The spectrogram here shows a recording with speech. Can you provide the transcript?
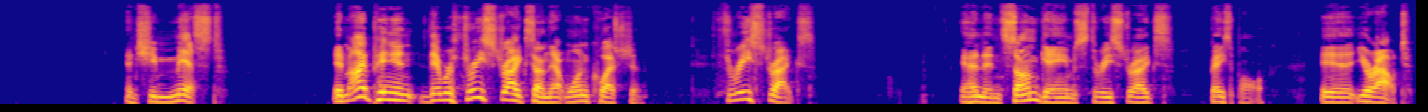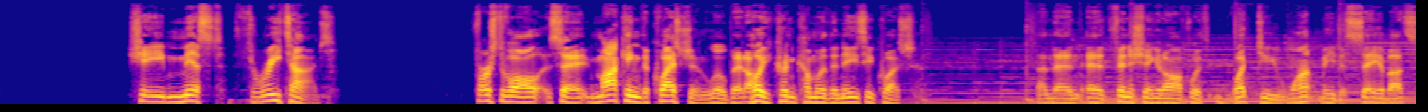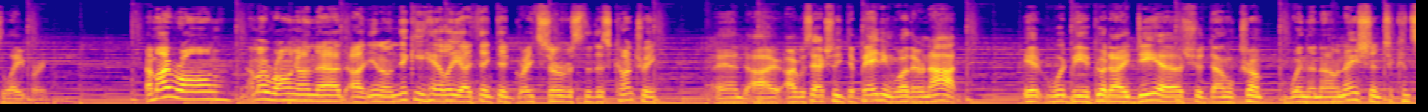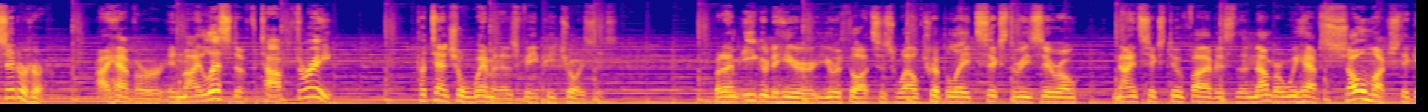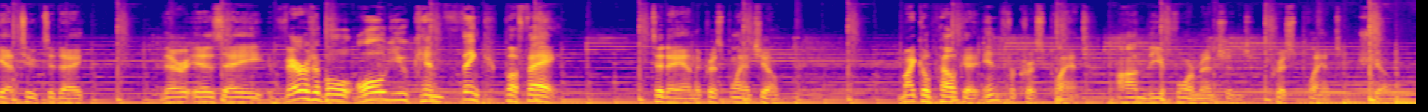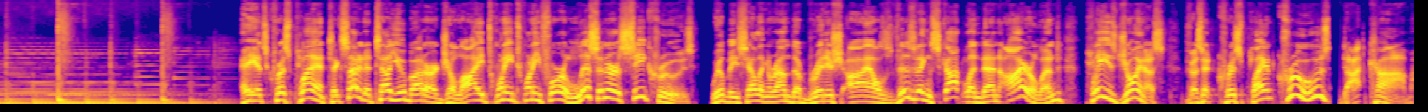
and she missed. In my opinion, there were three strikes on that one question. Three strikes. And in some games, three strikes, baseball, uh, you're out. She missed three times. First of all, say mocking the question a little bit. Oh, you couldn't come with an easy question. And then uh, finishing it off with, "What do you want me to say about slavery?" Am I wrong? Am I wrong on that? Uh, you know, Nikki Haley, I think, did great service to this country, and I, I was actually debating whether or not it would be a good idea, should Donald Trump win the nomination, to consider her. I have her in my list of top three potential women as VP choices. But I'm eager to hear your thoughts as well. 888 630 9625 is the number. We have so much to get to today. There is a veritable all you can think buffet today on The Chris Plante Show. Mike Opelka in for Chris Plante on the aforementioned Chris Plante show. Hey, it's Chris Plante. excited to tell you about our July 2024 Listener Sea Cruise. We'll be sailing around the British Isles, visiting Scotland and Ireland. Please join us. Visit ChrisPlanteCruise.com.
